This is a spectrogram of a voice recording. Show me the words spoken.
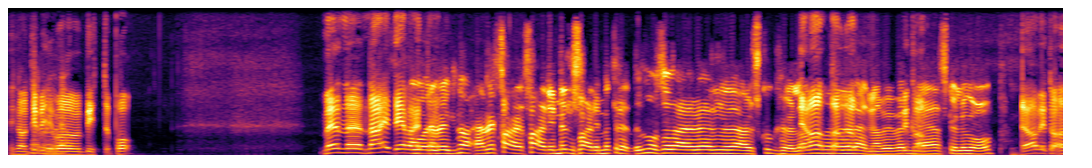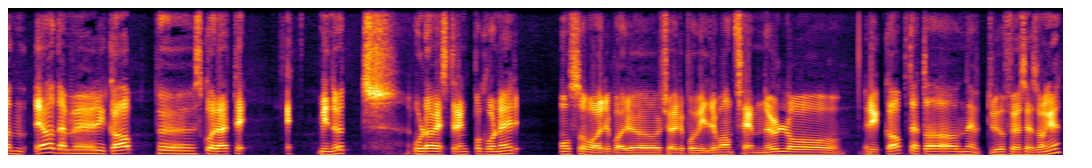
Vi kan ikke begynne å bytte på. Men eh, nei, det veit jeg. ikke Er vi ferdig, ferdig, med, ferdig med tredje nå, så er vel Aurskog-Høland Ja, da- regna vi vel vi kan- med skulle gå opp? Ja, vi kan, ja de rykka opp. Uh, Skåra etter ett minutt. Ola Vestreng på corner. Og så var det bare å kjøre på videre. Vant 5-0 og rykka opp. Dette nevnte vi jo før sesongen.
